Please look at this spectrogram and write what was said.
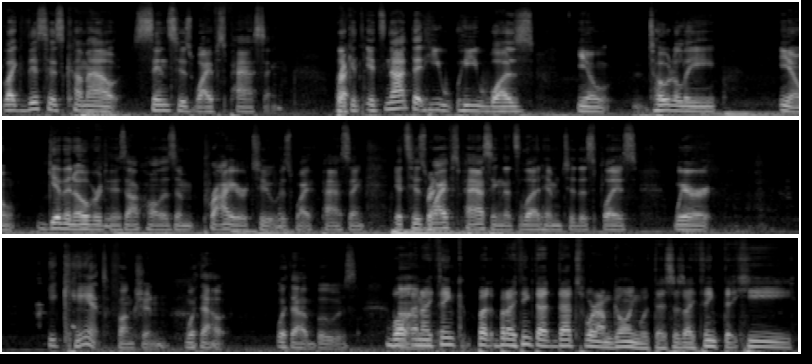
like this has come out since his wife's passing. Like Right. it's it's not that he he was, you know, totally, you know, given over to his alcoholism prior to his wife passing. It's his Right. wife's passing that's led him to this place where he can't function without without booze. Well, Um, and I think, but but I think that that's where I'm going with this. Is I think that he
